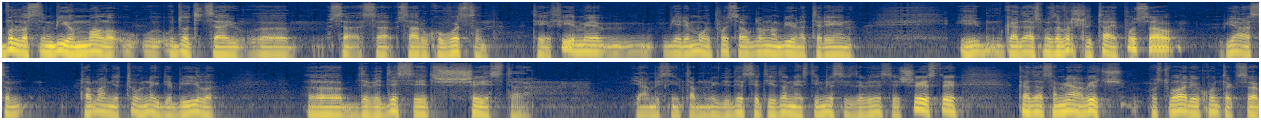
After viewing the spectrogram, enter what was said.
vrlo sam bio malo u, u doticaju e, sa, sa, sa rukovodstvom te firme, jer je moj posao uglavnom bio na terenu. I kada smo završili taj posao, ja sam, taman je to negdje bilo, uh, 96. Ja mislim tamo negdje 10. 11. mjesec 96. Kada sam ja već ostvario kontakt sa,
